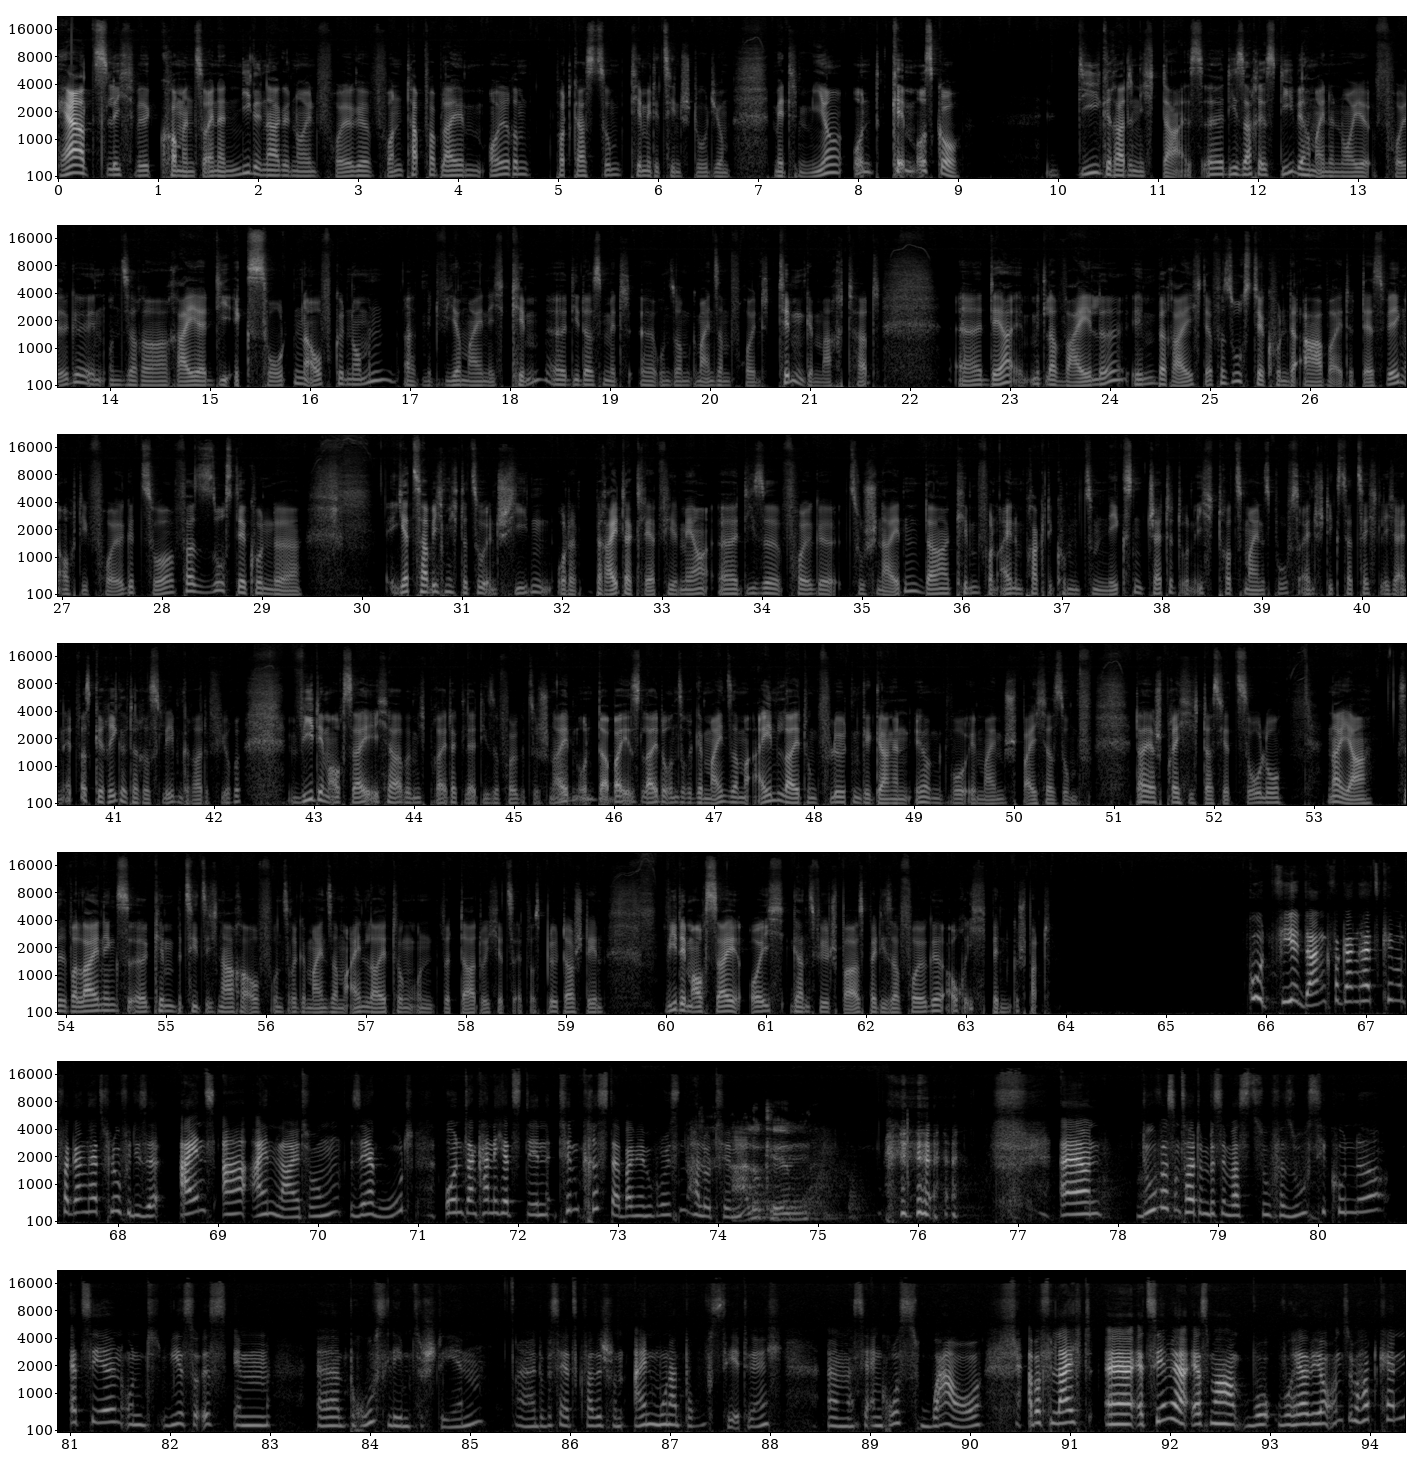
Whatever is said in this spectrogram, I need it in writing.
Herzlich willkommen zu einer niegelnagelneuen Folge von Tapfer bleiben, eurem Podcast zum Tiermedizinstudium mit mir und Kim Usko, die gerade nicht da ist. Äh, die Sache ist die, wir haben eine neue Folge in unserer Reihe Die Exoten aufgenommen. Äh, mit wir meine ich Kim, äh, die das mit äh, unserem gemeinsamen Freund Tim gemacht hat äh, der mittlerweile im Bereich der Versuchstierkunde arbeitet. Deswegen auch die Folge zur Versuchstierkunde. Jetzt habe ich mich dazu entschieden oder bereit erklärt vielmehr, äh, diese Folge zu schneiden, da Kim von einem Praktikum zum nächsten jettet und ich trotz meines Berufseinstiegs tatsächlich ein etwas geregelteres Leben gerade führe. Wie dem auch sei, ich habe mich bereit erklärt, diese Folge zu schneiden und dabei ist leider unsere gemeinsame Einleitung flöten gegangen, irgendwo in meinem Speichersumpf. Daher spreche ich das jetzt solo. Naja, Silver Linings. Äh, Kim bezieht sich nachher auf unsere gemeinsame Einleitung und wird dadurch jetzt etwas blöd dastehen. Wie dem auch sei, euch ganz viel Spaß bei dieser Folge. Auch ich bin gespannt. Gut, vielen Dank, Vergangenheitskim und Vergangenheitsflo, für diese 1A-Einleitung. Sehr gut. Und dann kann ich jetzt den Tim Christa bei mir begrüßen. Hallo, Tim. Hallo, Kim. ähm, du wirst uns heute ein bisschen was zu Versuchssekunde erzählen und wie es so ist, im äh, Berufsleben zu stehen. Äh, du bist ja jetzt quasi schon einen Monat berufstätig. Ähm, das ist ja ein großes Wow. Aber vielleicht äh, erzählen wir erstmal, wo, woher wir uns überhaupt kennen.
